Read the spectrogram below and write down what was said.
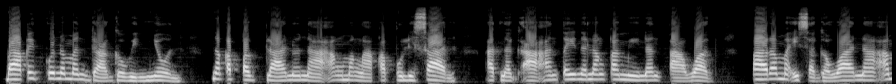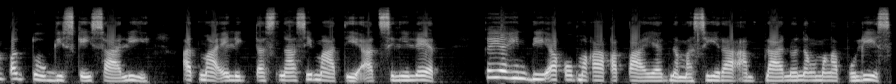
bakit ko naman gagawin yun? Nakapagplano na ang mga kapulisan at nag-aantay na lang kami ng tawag para maisagawa na ang pagtugis kay Sally at mailigtas na si Mati at si Lilet kaya hindi ako makakapayag na masira ang plano ng mga pulis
